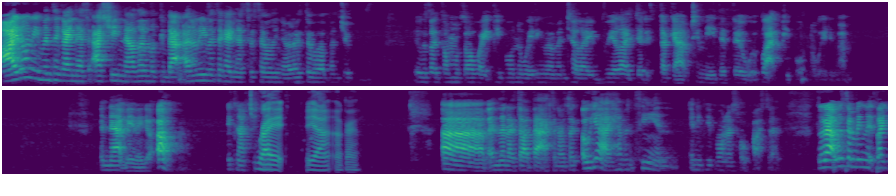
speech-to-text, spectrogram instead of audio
I don't even think I nec- actually now that I'm looking back, I don't even think I necessarily noticed there were a bunch of. It was like almost all white people in the waiting room until I realized that it stuck out to me that there were black people in the waiting room, and that made me go, "Oh, it's not just me." Right. Yeah, okay. Um, and then I thought back and I was like, oh yeah, I haven't seen any people in this whole process. So that was something that like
